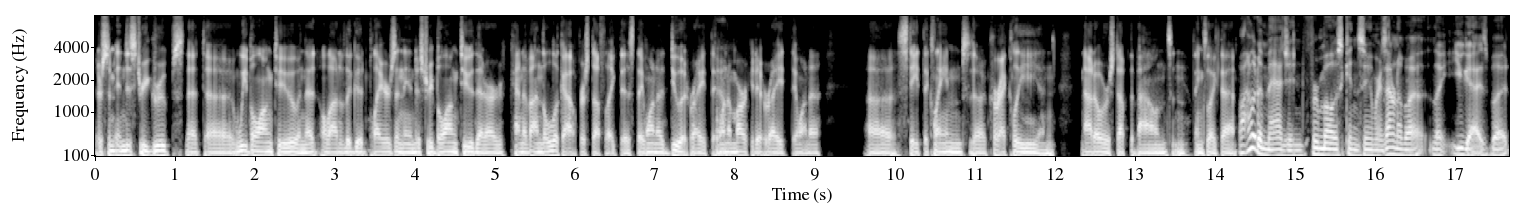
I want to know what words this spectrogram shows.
there's some industry groups that uh, we belong to and that a lot of the good players in the industry belong to that are kind of on the lookout for stuff like this. They want to do it right. They Yeah. want to market it right. They want to uh, state the claims uh, correctly and not overstep the bounds and things like that. Well, I would imagine for most consumers, I don't know about like you guys, but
